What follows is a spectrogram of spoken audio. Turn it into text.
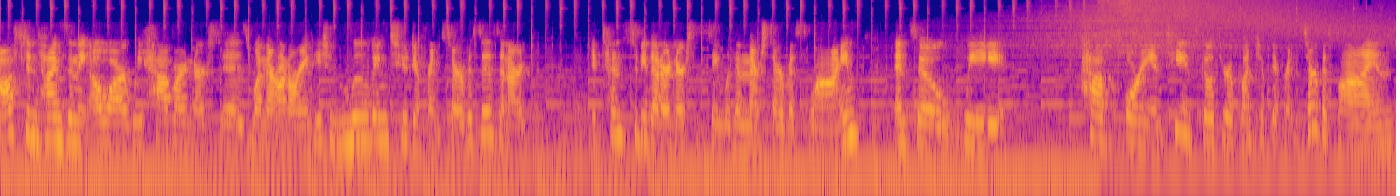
oftentimes in the or we have our nurses when they're on orientation moving to different services and our it tends to be that our nurses stay within their service line. And so we have orientees go through a bunch of different service lines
